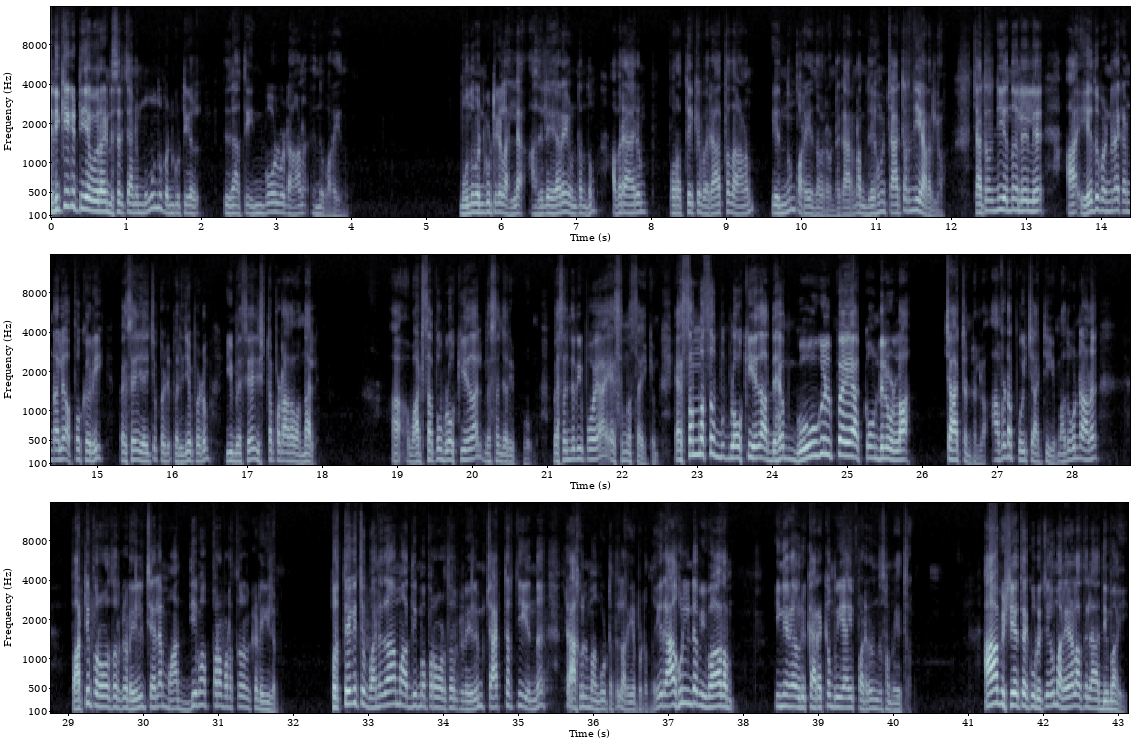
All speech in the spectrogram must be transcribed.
എനിക്ക് കിട്ടിയ വിവരം അനുസരിച്ചാണ് മൂന്ന് പെൺകുട്ടികൾ ഇതിനകത്ത് ഇൻവോൾവഡ് ആണ് എന്ന് പറയുന്നു മൂന്ന് പെൺകുട്ടികളല്ല അതിലേറെ ഉണ്ടെന്നും അവരാരും പുറത്തേക്ക് വരാത്തതാണ് എന്നും പറയുന്നവരുണ്ട്. കാരണം അദ്ദേഹം ചാറ്റർജി ആണല്ലോ. ചാറ്റർജി എന്ന നിലയിൽ ആ ഏത് പെണ്ണിനെ കണ്ടാലും അപ്പോൾ കയറി മെസ്സേജ് അയച്ച് പരിചയപ്പെടും. ഈ മെസ്സേജ് ഇഷ്ടപ്പെടാതെ വന്നാൽ വാട്സാപ്പ് ബ്ലോക്ക് ചെയ്താൽ മെസ്സഞ്ചറിൽ പോകും. മെസ്സഞ്ചറിൽ പോയാൽ എസ് എം എസ് അയക്കും. എസ് എം എസ് ബ്ലോക്ക് ചെയ്താൽ അദ്ദേഹം ഗൂഗിൾ പേ അക്കൗണ്ടിലുള്ള ചാറ്റ് ഉണ്ടല്ലോ അവിടെ പോയി ചാറ്റ് ചെയ്യും. അതുകൊണ്ടാണ് പാർട്ടി പ്രവർത്തകർക്കിടയിൽ ചില മാധ്യമ പ്രവർത്തകർക്കിടയിലും പ്രത്യേകിച്ച് വനിതാ മാധ്യമ പ്രവർത്തകർക്കിടയിലും ചാറ്റർജി എന്ന് രാഹുൽ മങ്കൂട്ടത്തിൽ അറിയപ്പെടുന്നു. ഈ രാഹുലിന്റെ വിവാദം ഇങ്ങനെ ഒരു കരക്കമ്പുയായി പടരുന്ന സമയത്ത് ആ വിഷയത്തെക്കുറിച്ച് മലയാളത്തിൽ ആദ്യമായി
